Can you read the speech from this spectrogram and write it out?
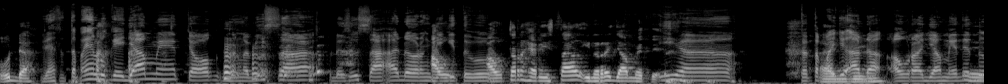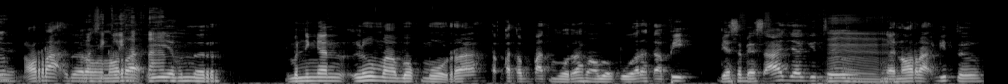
udah. ya tetep aja lu kayak jamet cok. Udah nggak bisa udah susah ada orang kayak Out- gitu. outer hairstyle innernya jamet ya? Iya. Tetap aja ada aura jametnya tuh. Iya, tuh orang Masih norak. kelihatan. iya bener. Mendingan lu mabok murah ke tempat murah mabok murah tapi biasa-biasa aja gitu. Hmm. nggak norak gitu.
